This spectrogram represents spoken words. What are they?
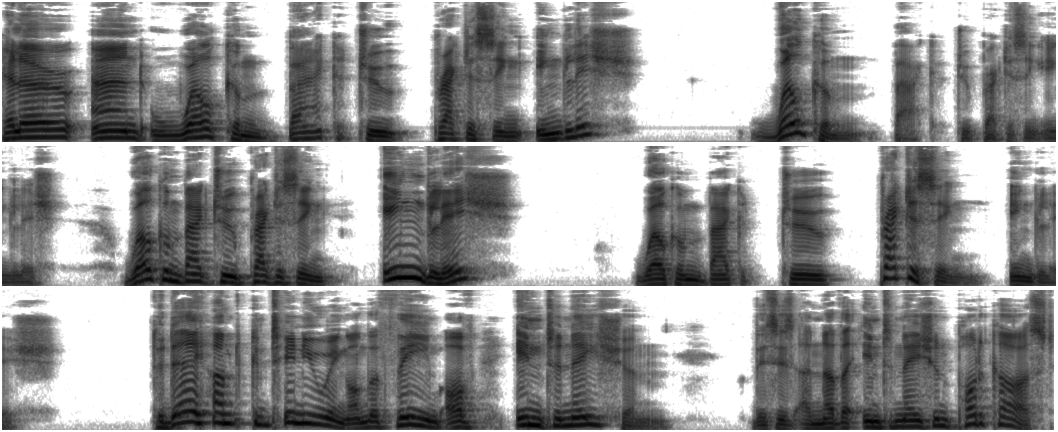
Hello and welcome back to Practicing English. Welcome back to Practicing English. Welcome back to Practicing English. Welcome back to Practicing English. Today I'm continuing on the theme of intonation. This is another intonation podcast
